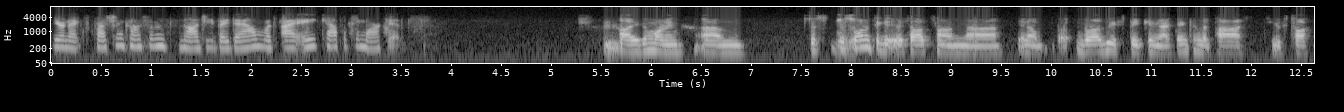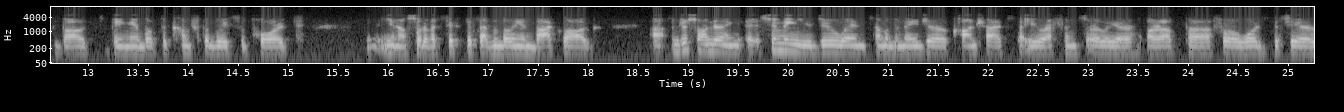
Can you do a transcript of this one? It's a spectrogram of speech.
Your next question comes from Naji Baydoun with iA Capital Markets. Hi, good morning. Just wanted to get your thoughts on, uh, you know, broadly speaking, I think in the past you've talked about being able to comfortably support you know, sort of a 6 billion-7 billion backlog. Uh, I'm just wondering, assuming you do win some of the major contracts that you referenced earlier are up uh, for awards this year,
